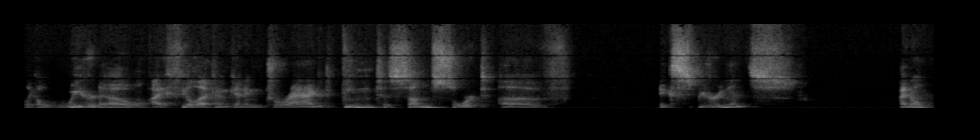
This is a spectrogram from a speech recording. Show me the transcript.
like a weirdo, I feel like I'm getting dragged into some sort of experience. I don't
